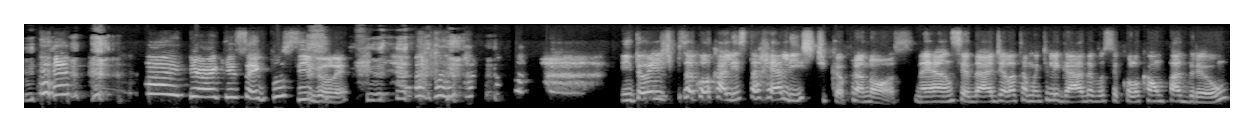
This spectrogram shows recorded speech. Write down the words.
Ai, pior que isso é impossível, né? Então a gente precisa colocar lista realística para nós, né? A ansiedade ela está muito ligada a você colocar um padrão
